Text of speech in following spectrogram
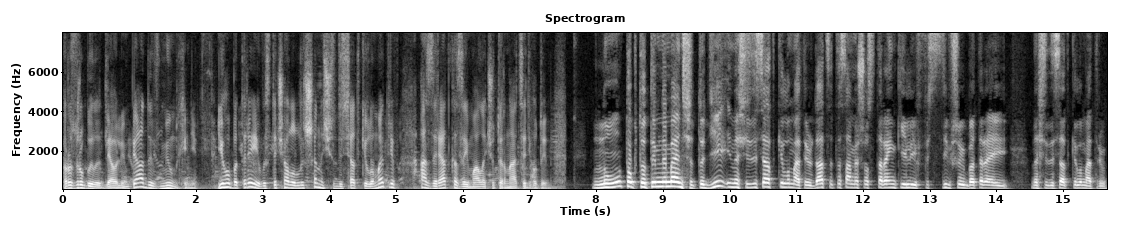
розробили для Олімпіади в Мюнхені. Його батареї вистачало лише на 60 кілометрів, а зарядка займала 14 годин. Ну, тобто, тим не менше, тоді і на 60 кілометрів. Да? Це те саме, що старенький ліф з сівшою батареєю на 60 кілометрів.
